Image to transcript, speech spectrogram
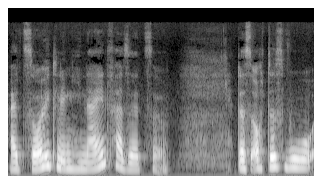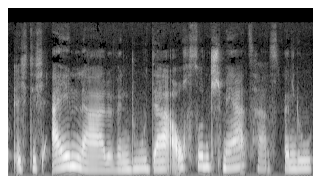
als Säugling hineinversetze, das ist auch das, wo ich dich einlade, wenn du da auch so einen Schmerz hast, wenn du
